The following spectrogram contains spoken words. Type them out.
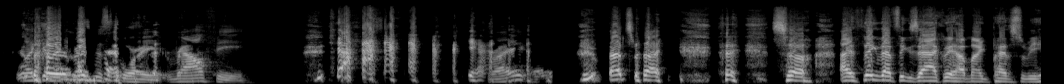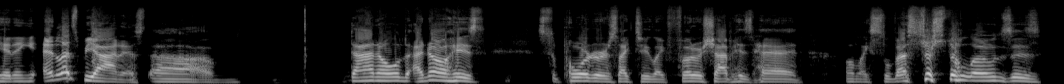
like in the Christmas story, Ralphie, my- yeah. right? That's right. so I think that's exactly how Mike Pence will be hitting. And let's be honest, um, Donald, I know his supporters like to like Photoshop his head on like Sylvester Stallone's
